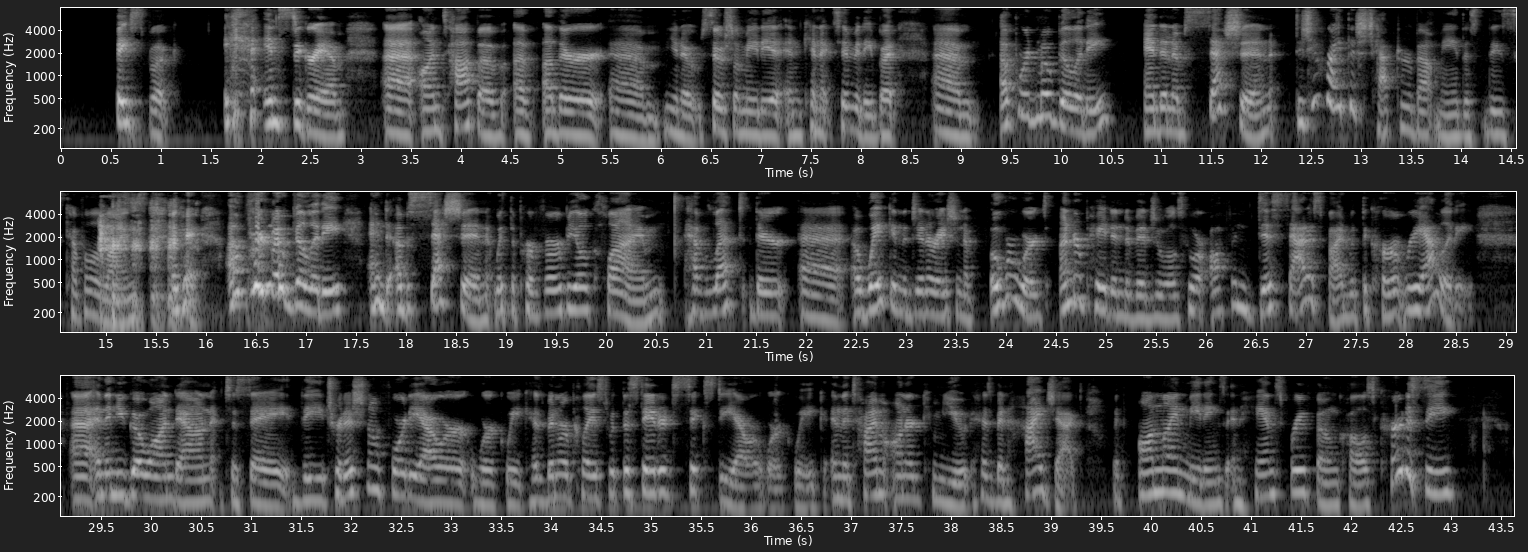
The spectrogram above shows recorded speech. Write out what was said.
facebook instagram uh, on top of of other um, you know social media and connectivity. But um, upward mobility and an obsession. Did you write this chapter about me? This these couple of lines. okay, upward mobility and obsession with the proverbial climb have left their uh, awaken the generation of overworked, underpaid individuals who are often dissatisfied with the current reality. Uh, and then you go on down to say the traditional 40 hour work week has been replaced with the standard 60 hour work week, and the time honored commute has been hijacked with online meetings and hands free phone calls, courtesy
